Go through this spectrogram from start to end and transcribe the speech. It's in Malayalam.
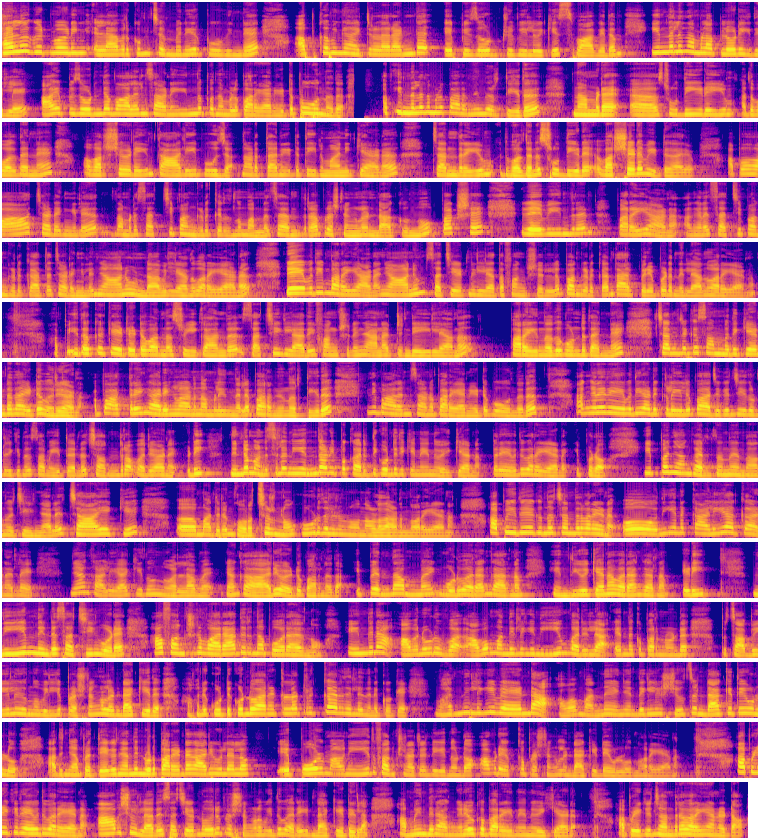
ഹലോ ഗുഡ് മോർണിംഗ് എല്ലാവർക്കും ചെമ്പനീർ പൂവിന്റെ അപ്കമിംഗ് ആയിട്ടുള്ള രണ്ട് എപ്പിസോഡ് റിവ്യൂയിലേക്ക് സ്വാഗതം. ഇന്നലെ നമ്മൾ അപ്ലോഡ് ചെയ്തില്ലേ? ആ എപ്പിസോഡിന്റെ ബാലൻസ് ആണ് ഇന്നിപ്പോൾ നമ്മൾ പറയാനായിട്ട് പോകുന്നത്. അപ്പോൾ ഇന്നലെ നമ്മൾ പറഞ്ഞു നിർത്തിയത് നമ്മുടെ ശ്രുതിയുടെയും അതുപോലെ തന്നെ വർഷയുടെയും താലി പൂജ നടത്താനായിട്ട് തീരുമാനിക്കുകയാണ് ചന്ദ്രയും അതുപോലെ തന്നെ ശ്രുതിയുടെ വർഷയുടെ വീട്ടുകാരും. അപ്പോൾ ആ ചടങ്ങിൽ നമ്മുടെ സച്ചി പങ്കെടുക്കരുതെന്ന് പറഞ്ഞ് ചന്ദ്ര പ്രശ്നങ്ങൾ ഉണ്ടാക്കുന്നു. പക്ഷേ രവീന്ദ്രൻ പറയുകയാണ് അങ്ങനെ സച്ചി പങ്കെടുക്കാത്ത ചടങ്ങിൽ ഞാനും ഉണ്ടാവില്ല എന്ന് പറയുകയാണ് രേവതിയും പറയുകയാണ് ഞാനും സച്ചിയേട്ടനില്ലാത്ത ഫംഗ്ഷനിൽ പങ്കെടുക്കാൻ താല്പര്യപ്പെടുന്നില്ല എന്ന് പറയുകയാണ് അപ്പോൾ ഇതൊക്കെ കേട്ടിട്ട് വന്ന ശ്രീകാന്ത് സച്ചി ഇല്ലാതെ ഈ ഫംഗ്ഷന് ഞാൻ അറ്റൻഡ് ചെയ്യില്ല എന്ന് പറയുന്നത് കൊണ്ട് തന്നെ ചന്ദ്രയ്ക്ക് സമ്മതിക്കേണ്ടതായിട്ട് വരികയാണ്. അപ്പോൾ അത്രയും കാര്യങ്ങളാണ് നമ്മൾ ഇന്നലെ പറഞ്ഞു നിർത്തിയത്. ഇനി ബാലൻസ് ആണ് പറയാനായിട്ട് പോകുന്നത്. അങ്ങനെ രേവതി അടുക്കളയിൽ പാചകം ചെയ്തുകൊണ്ടിരിക്കുന്ന സമയത്ത് തന്നെ ചന്ദ്ര വരികയാണ്. എടി നിന്റെ മനസ്സിൽ നീ എന്താണ് ഇപ്പോൾ കരുതിക്കൊണ്ടിരിക്കുന്നതെന്ന് ചോദിക്കുകയാണ്. അപ്പോൾ രേവതി പറയുകയാണ് ഇപ്പോഴോ? ഇപ്പം ഞാൻ കരുതുന്നത് എന്താണെന്ന് വെച്ച് കഴിഞ്ഞാൽ ചായയ്ക്ക് മധുരം കുറച്ചിടണോ കൂടുതലിടണോ എന്നുള്ളതാണെന്ന് പറയുകയാണ്. അപ്പോൾ ഇത് കേൾക്കുന്ന ചന്ദ്ര പറയാണ് ഓ നീ എന്നെ കളിയാക്കുകയാണല്ലേ? ഞാൻ കളിയാക്കിയതൊന്നും അല്ല അമ്മേ. ഞാൻ കാര്യമായിട്ട് പറഞ്ഞതാ. ഇപ്പം എന്താ അമ്മ ഇങ്ങോട്ട് വരാൻ കാരണം? എന്ത് ചോദിക്കാനാ വരാൻ കാരണം? എടി നീയും നിന്റെ സച്ചിയും കൂടെ ആ ഫംഗ്ഷന് വരാതിരുന്നാൽ പോരായിരുന്നോ? എന്തിനാ അവനോട് അവൻ വന്നില്ലെങ്കിൽ നീയും വരില്ല എന്നൊക്കെ പറഞ്ഞുകൊണ്ട് സഭയിൽ നിന്ന് വലിയ പ്രശ്നങ്ങൾ ഉണ്ടാക്കിയത്? അവനെ കൂട്ടിക്കൊണ്ട് പോകാനായിട്ടുള്ള ട്രിക്കായിരുന്നില്ലേ നിനക്കൊക്കെ? വന്നില്ലെങ്കിൽ വേണ്ട. അവൻ വന്നു കഴിഞ്ഞാൽ എന്തെങ്കിലും ഇഷ്യൂസ് ഉണ്ടാക്കിയതേ ഉള്ളൂ. അത് ഞാൻ പ്രത്യേകം ഞാൻ നിന്നോട് പറയേണ്ട കാര്യമില്ലല്ലോ. എപ്പോഴും അവൻ ഏത് ഫംഗ്ഷൻ അറ്റൻഡ് ചെയ്യുന്നുണ്ടോ അവിടെയൊക്കെ പ്രശ്നങ്ങൾ ഉണ്ടാക്കിയിട്ടേ ഉള്ളൂ എന്ന് പറയുകയാണ് അപ്പോഴേക്ക് രേവതി പറയുകയാണ് ആവശ്യമില്ലാതെ സച്ചേട്ടന്റെ ഒരു പ്രശ്നങ്ങളും ഇതുവരെ ഉണ്ടാക്കിയിട്ടില്ല. അമ്മ എന്തിനാ അങ്ങനെയൊക്കെ പറയുന്നതെന്ന് ചോദിക്കുകയാണ്. അപ്പോഴേക്കും ചന്ദ്ര പറയാണ് കേട്ടോ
